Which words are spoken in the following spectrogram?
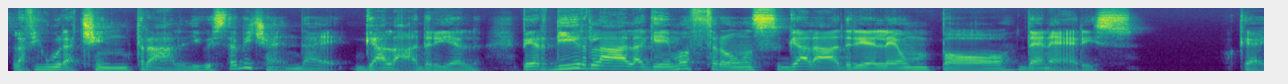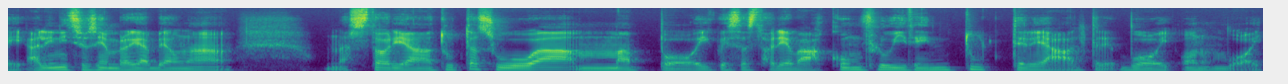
la, figura centrale di questa vicenda, è Galadriel. Per dirla alla Game of Thrones, Galadriel è un po' Daenerys. Ok? All'inizio sembra che abbia una, una storia tutta sua, ma poi questa storia va a confluire in tutte le altre, vuoi o non vuoi.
